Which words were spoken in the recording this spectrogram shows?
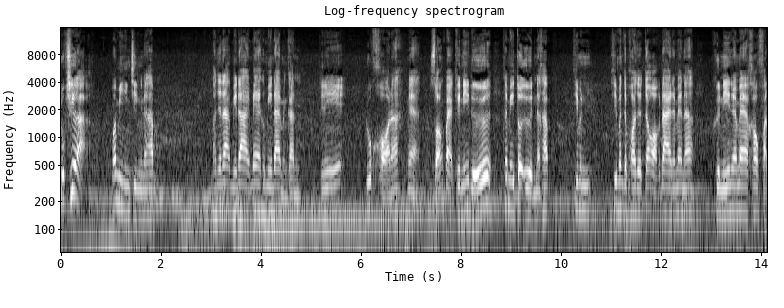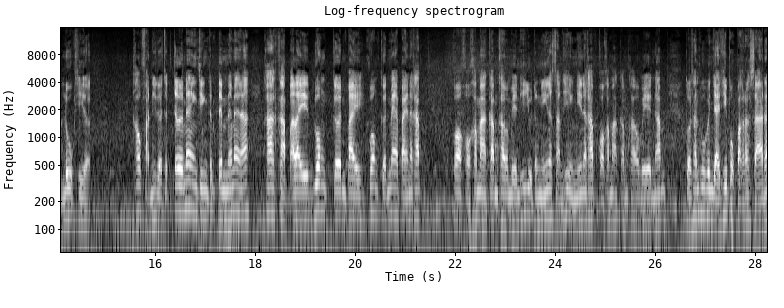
ลูกเชื่อว่ามีจริง ๆนะครับพญานาคมีได้แม่ก็มีได้เหมือนกัน ทีนี้ลูกขอนะ แม่สองแปดคืนนี้หรือถ้ามีตัวอื่นนะครับ ที่มันที่มันจะพอจะจะออกได้นะแม่นะ คืนนี้นะแม่เข้าฝันลูกทีเถอะ เข้าฝันที่เถอจะเจอแม่จริงๆเต็มๆนะแม่นะถ้าขับอะไรล่วงเกินไปล่วงเกินแม่ไปนะครับ ก็ขอขมากรรมคาเวรที่อยู่ตรงนี้นะสถานที่อย่างนี้นะครับ ขอขมากรรมคาเวรนะครับ ตัวท่านผู้เป็นใหญ่ที่ปกปักรักษาณ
